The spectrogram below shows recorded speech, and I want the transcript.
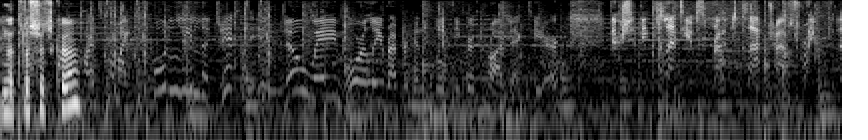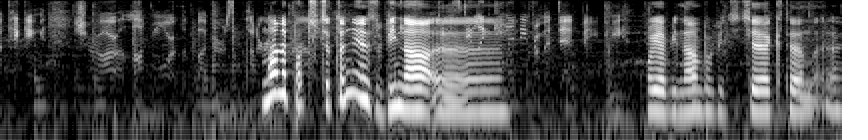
Welcome No ale patrzcie, to nie jest wina, e, baby. moja wina, bo widzicie jak ten, e,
